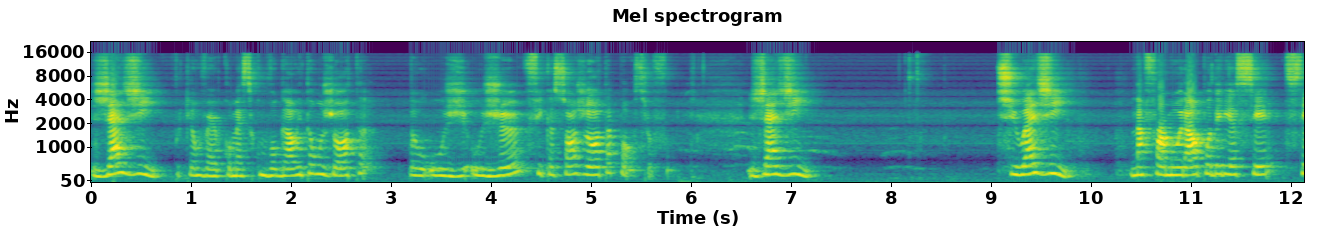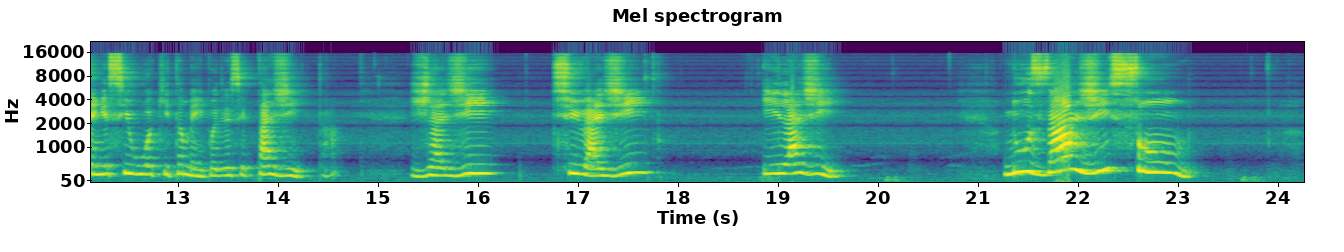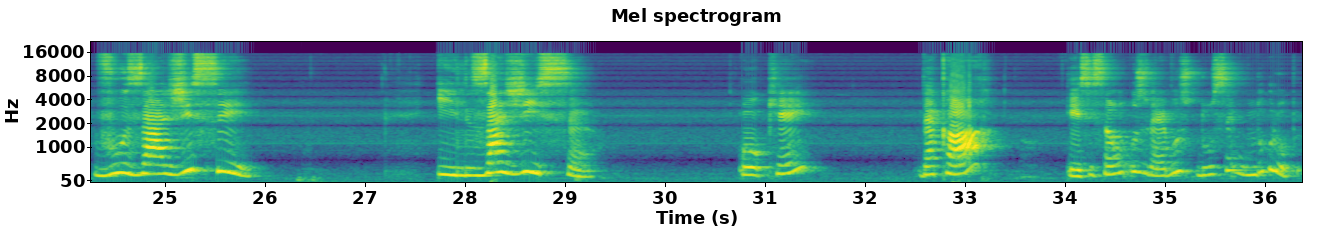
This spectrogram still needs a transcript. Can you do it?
Jagi, porque é um verbo começa com vogal, então o J, o, o, o J fica só J apóstrofo. Jagi. Tu agis. Na forma oral poderia ser sem esse U aqui também, poderia ser tagi, tá? J'agis, tu agis, il agit. Nous agissons. Vous agissez. Ils agissent. Ok? D'accord? Esses são os verbos do segundo grupo.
